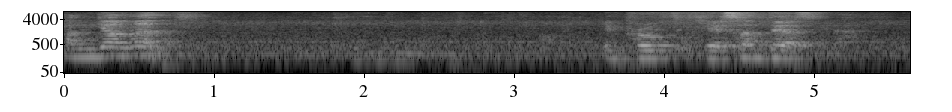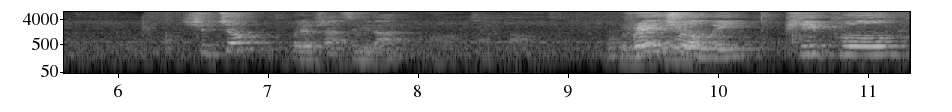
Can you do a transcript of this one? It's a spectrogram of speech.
환경은 improved 개선되었습니다. 쉽죠? 어렵지 않습니다. Gradually, people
